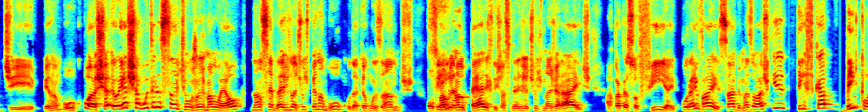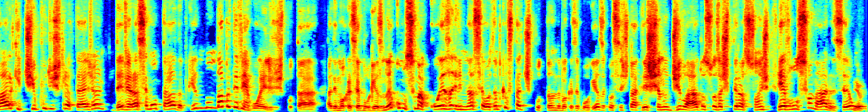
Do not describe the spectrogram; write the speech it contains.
de Pernambuco. Pô, eu ia achar muito interessante um Jones Manuel na Assembleia Legislativa de Pernambuco daqui a alguns anos, o Sim. próprio Leonardo Péricles, na Assembleia Legislativa de Minas Gerais, a própria Sofia, e por aí vai, sabe? Mas eu acho que tem que ficar bem claro que tipo de estratégia deverá ser montada, porque não dá para ter vergonha de disputar a democracia burguesa. Não é como se uma coisa eliminasse a outra. Não é porque você está disputando a democracia burguesa que você está deixando de lado as suas aspirações revolucionárias. Isso é um eu,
